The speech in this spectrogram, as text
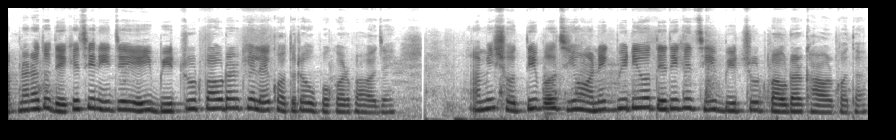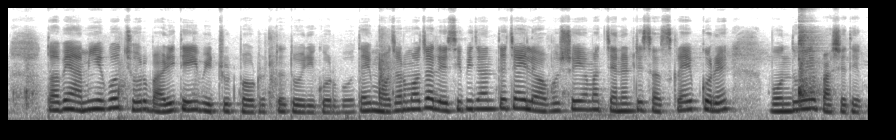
আপনারা তো দেখেছেনই যে এই বিটরুট পাউডার খেলে কতটা উপকার পাওয়া যায়। আমি সত্যি বলছি, অনেক ভিডিওতে দেখেছি বিটরুট পাউডার খাওয়ার কথা। তবে আমি এবছর বাড়িতেই বিটরুট পাউডারটা তৈরি করব। তাই মজার মজার রেসিপি জানতে চাইলে অবশ্যই আমার চ্যানেলটি সাবস্ক্রাইব করে বন্ধু হয়ে পাশে থেকো।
